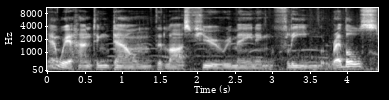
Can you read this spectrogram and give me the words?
And we're hunting down the last few remaining fleeing rebels.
